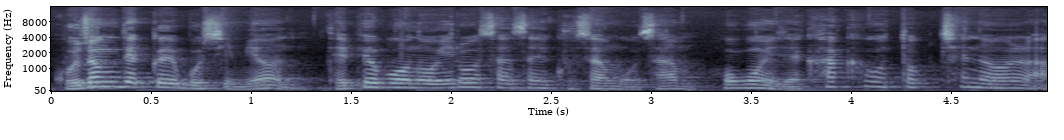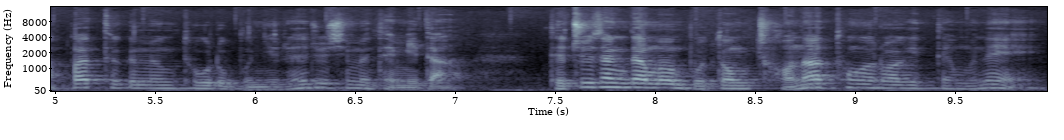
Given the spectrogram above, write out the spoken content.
고정 댓글 보시면 대표 번호 1544-9353 혹은 이제 카카오톡 채널 아파트 금융톡으로 문의를 해주시면 됩니다. 대출 상담은 보통 전화 통화로 하기 때문에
